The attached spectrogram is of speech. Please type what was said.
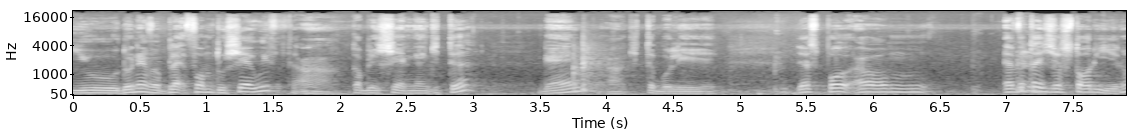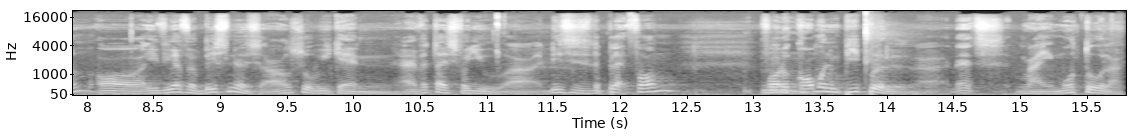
you don't have a platform to share with. Ah, kau boleh share dengan kita. Then ah, kita boleh just po- um advertise your story, you know, or if you have a business, ah, also we can advertise for you. Ah, this is the platform for the common people. Ah, that's my motto lah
